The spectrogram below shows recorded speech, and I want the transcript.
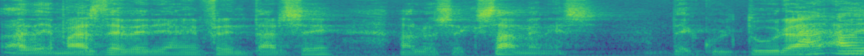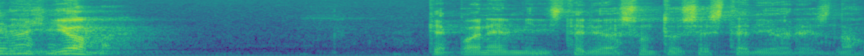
Además deberían enfrentarse a los exámenes de cultura y de idioma que pone el Ministerio de Asuntos Exteriores. ¿no?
